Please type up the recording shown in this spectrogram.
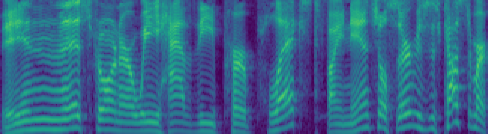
In this corner, we have the perplexed financial services customer.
